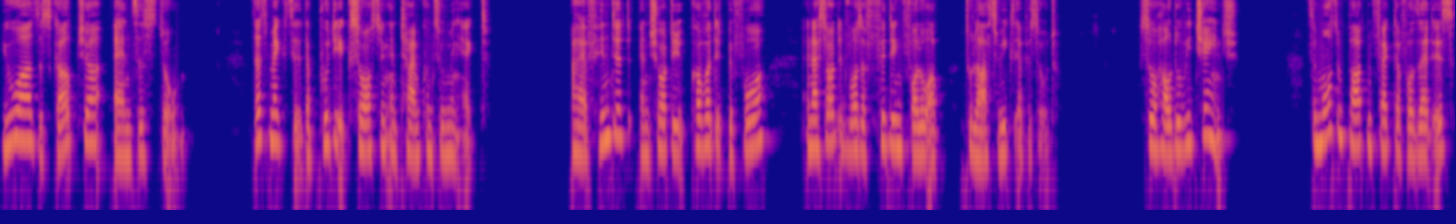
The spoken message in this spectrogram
You are the sculpture and the stone. That makes it a pretty exhausting and time consuming act. I have hinted and shortly covered it before, and I thought it was a fitting follow up to last week's episode. So, how do we change? The most important factor for that is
